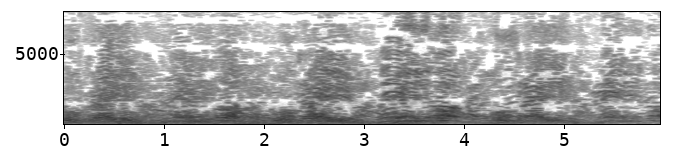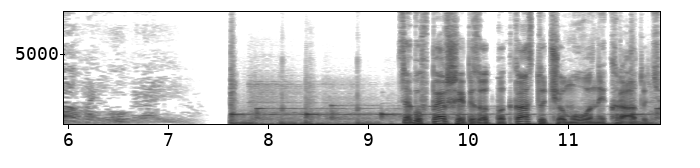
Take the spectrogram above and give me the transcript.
Україна! Мелітополь! Україна! Мелітополь! Україна! Це був перший епізод подкасту Чому вони крадуть.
